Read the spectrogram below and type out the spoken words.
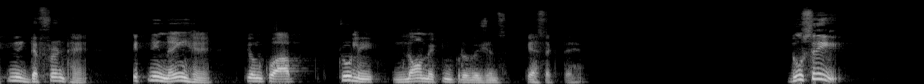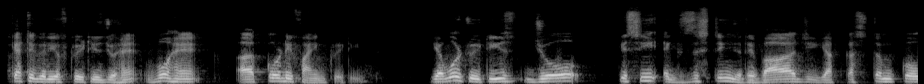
اتنی ڈفرینٹ ہیں اتنی نئی ہیں کہ ان کو آپ ٹرولی لا میکنگ پروویژنز کہہ سکتے ہیں دوسری کیٹیگری آف ٹریٹیز جو ہیں وہ ہیں کوڈیفائنگ uh, ٹریٹیز یا وہ ٹریٹیز جو کسی ایگزٹنگ رواج یا کسٹم کو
